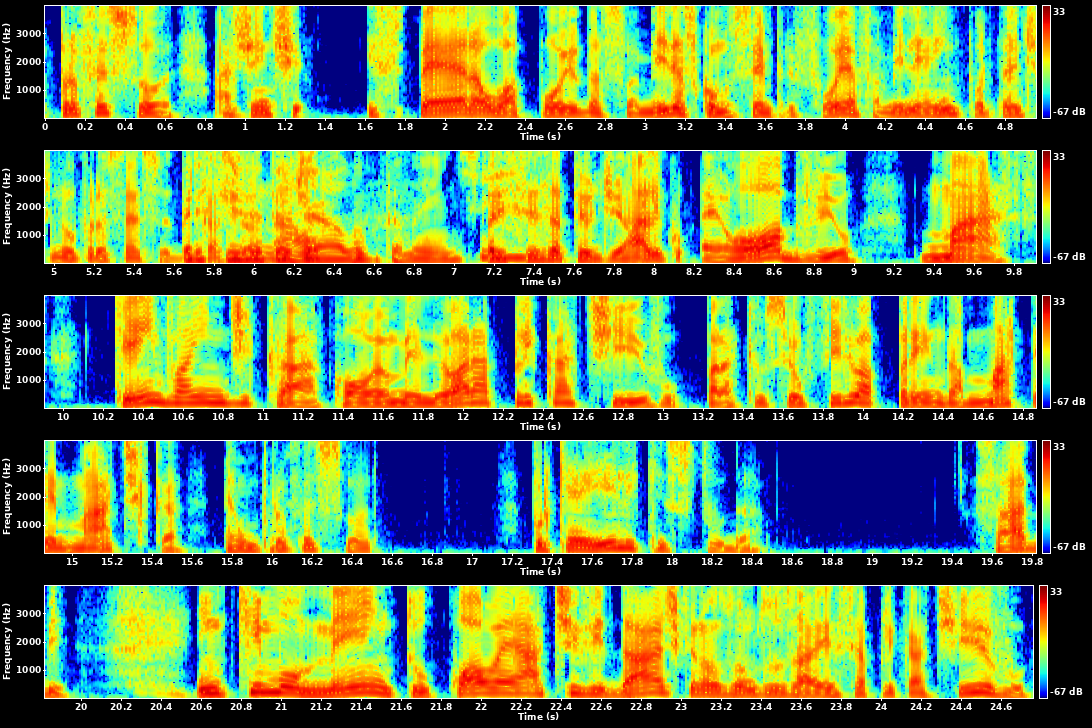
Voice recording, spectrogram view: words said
professor. A gente espera o apoio das famílias, como sempre foi, a família é importante no processo educacional. Precisa ter o diálogo também. Sim. Precisa ter o diálogo, é óbvio, mas quem vai indicar qual é o melhor aplicativo para que o seu filho aprenda matemática é um professor. Porque é ele que estuda. Sabe? Em que momento, qual é a atividade que nós vamos usar esse aplicativo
